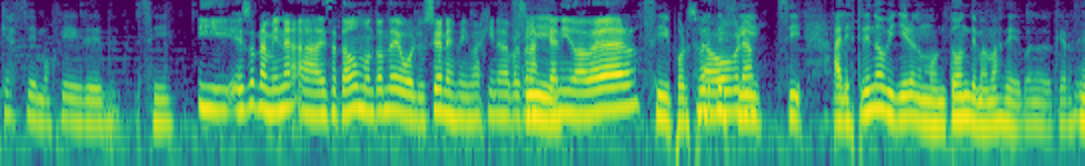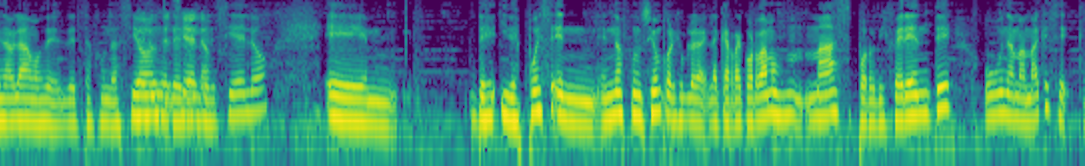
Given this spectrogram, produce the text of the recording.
¿qué hacemos? ¿Qué, sí. Y eso también ha desatado un montón de evoluciones, me imagino, de personas que han ido a ver. Sí, por suerte sí, sí. Al estreno vinieron un montón de mamás de, bueno, que recién hablábamos de, esta fundación, de, del, cielo. Eh, y después en, una función, por ejemplo, la, que recordamos más por diferente, hubo una mamá que se, que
